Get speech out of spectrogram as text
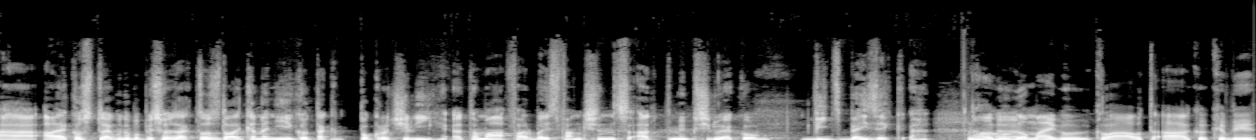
a, ale jako to, jak mi to popisuje, tak to zdaleka není jako tak pokročilý. To má Firebase Functions a ty mi přijdu jako víc basic. No, Google má Google Cloud a jako keby,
